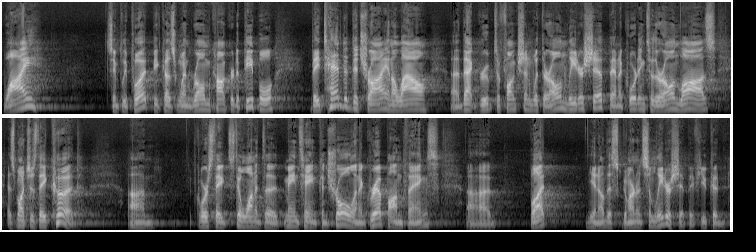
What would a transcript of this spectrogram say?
Why? Simply put, because when Rome conquered a people, they tended to try and allow uh, that group to function with their own leadership and according to their own laws as much as they could. Um, of course, they still wanted to maintain control and a grip on things, uh, but you know this garnered some leadership if you could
